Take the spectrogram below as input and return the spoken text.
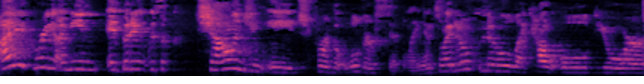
I agree. I mean, it, but it was a challenging age for the older sibling. And so I don't know, like, how old your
